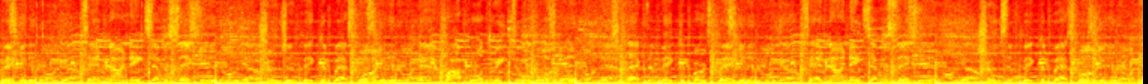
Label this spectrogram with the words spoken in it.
pick. 10, 9, 8, 7, 6. Choose and pick the best one. 5, 4, 3, 2, 1. Select and make your first pick. 10, 9, 8, 7, 6. Choose and pick the best one. Let's get it on, 1.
